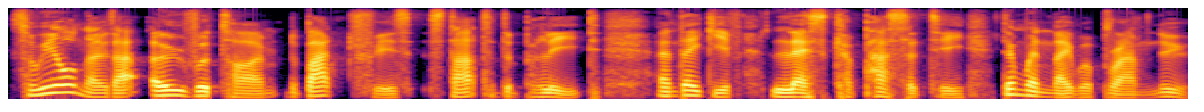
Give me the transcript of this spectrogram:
So we all know that over time, the batteries start to deplete and they give less capacity than when they were brand new.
